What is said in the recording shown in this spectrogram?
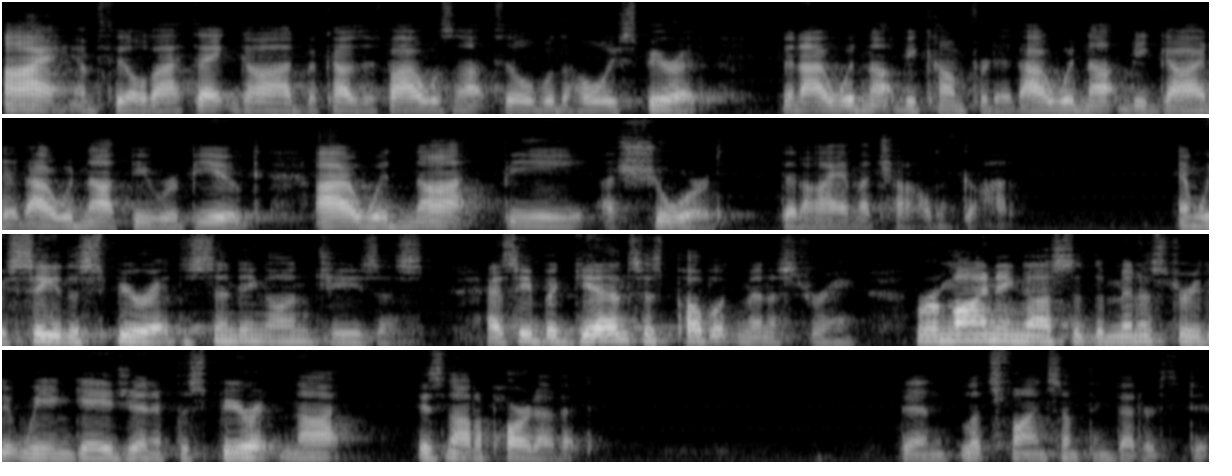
I am filled. I thank God because if I was not filled with the Holy Spirit, then I would not be comforted. I would not be guided. I would not be rebuked. I would not be assured that I am a child of God. And we see the Spirit descending on Jesus as he begins his public ministry, reminding us that the ministry that we engage in, if the Spirit not, is not a part of it, then let's find something better to do.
